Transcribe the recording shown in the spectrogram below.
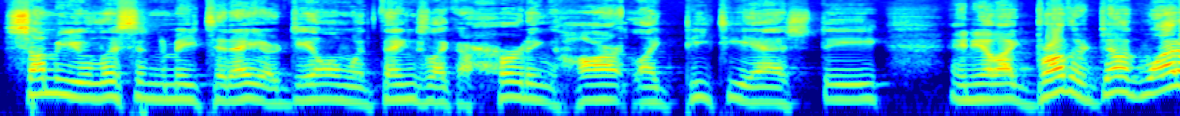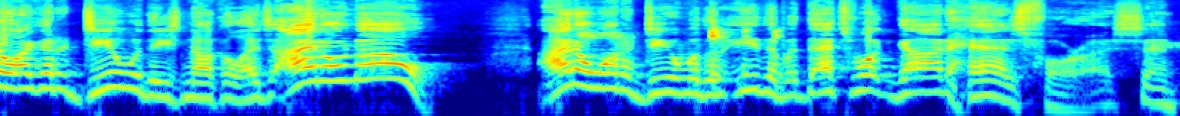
some of you listening to me today are dealing with things like a hurting heart, like PTSD. And you're like, Brother Doug, why do I got to deal with these knuckleheads? I don't know. I don't want to deal with them either, but that's what God has for us. And,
